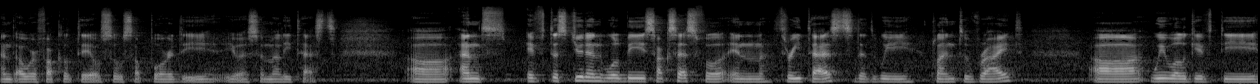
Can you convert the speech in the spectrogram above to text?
and our faculty also support the USMLE tests. Uh, and if the student will be successful in three tests that we plan to write, uh, we will give the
